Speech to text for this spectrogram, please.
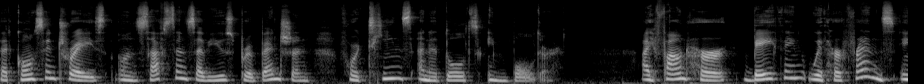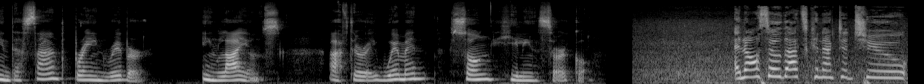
that concentrates on substance abuse prevention for teens and adults in Boulder. I found her bathing with her friends in the St. Vrain River in Lyons after a women song healing circle. And also, that's connected to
